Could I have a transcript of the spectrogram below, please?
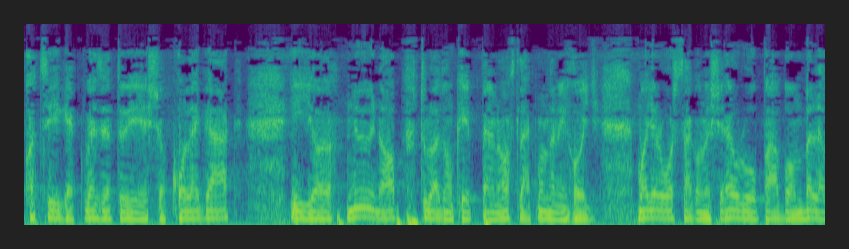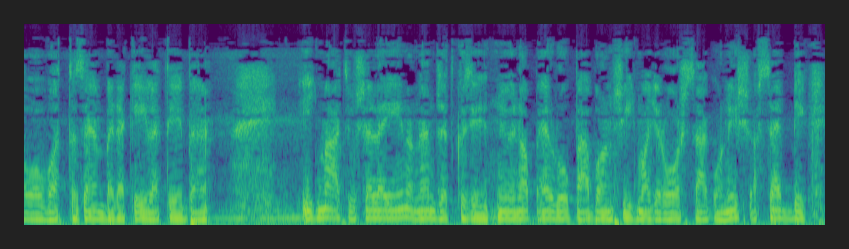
a cégek vezetői és a kollégák, így a nőnap tulajdonképpen azt lehet mondani, hogy Magyarországon és Európában beleolvadt az emberek életébe. Így március elején a Nemzetközi Nőnap Európában és így Magyarországon is a szebbik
